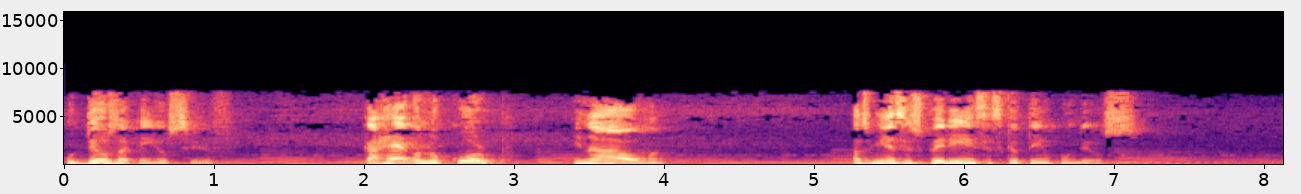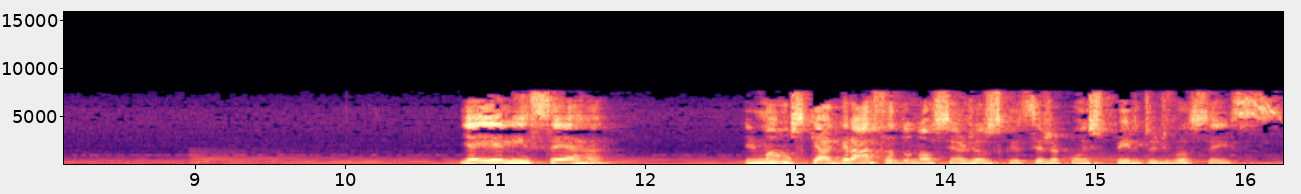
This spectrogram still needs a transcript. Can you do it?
o Deus a quem eu sirvo. Carrego no corpo e na alma as minhas experiências que eu tenho com Deus. E aí ele encerra: Irmãos, que a graça do nosso Senhor Jesus Cristo seja com o espírito de vocês.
